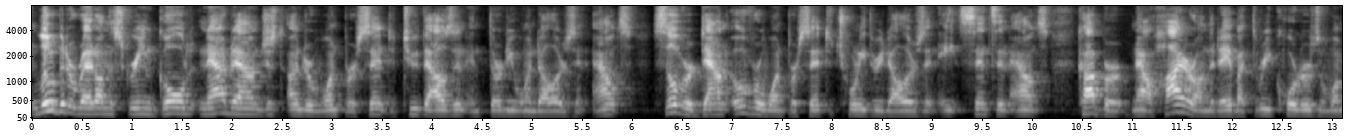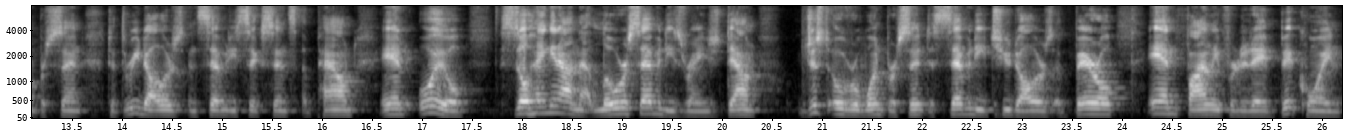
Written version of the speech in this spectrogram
A little bit of red on the screen. Gold now down just under 1% to $2,031 an ounce. Silver down over 1% to $23.08 an ounce. Copper now higher on the day by three quarters of 1% to $3.76 a pound. And oil still hanging out in that lower 70s range, down just over 1% to $72 a barrel. And finally, for today, Bitcoin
